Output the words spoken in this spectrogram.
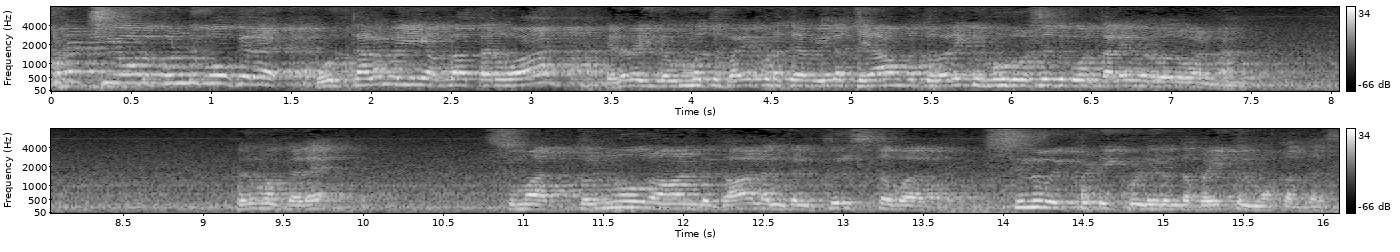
புரட்சியோடு கொண்டு போகிற ஒரு தலைமையை அல்லா தருவான். எனவே இந்த உம்மத்து பயப்பட தேவையில்லை. தியாமத்து வரைக்கும் நூறு வருஷத்துக்கு ஒரு தலைவர் வருவான் நான். பெருமக்களே சுமார் தொண்ணூறு ஆண்டு காலங்கள் கிறிஸ்தவ சிலுவை பிடிக்குள் இருந்த பைத்துல் முகத்தஸ்.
